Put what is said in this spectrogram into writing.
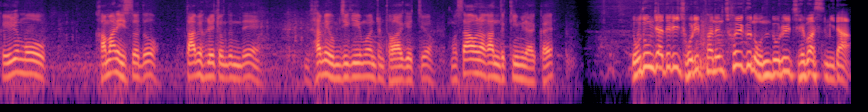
그 요즘 뭐 가만히 있어도 땀이 흐를 정도인데 삶의 움직임은 좀 더하겠죠. 뭐 사우나 간 느낌이랄까요? 노동자들이 조립하는 철근 온도를 재봤습니다.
